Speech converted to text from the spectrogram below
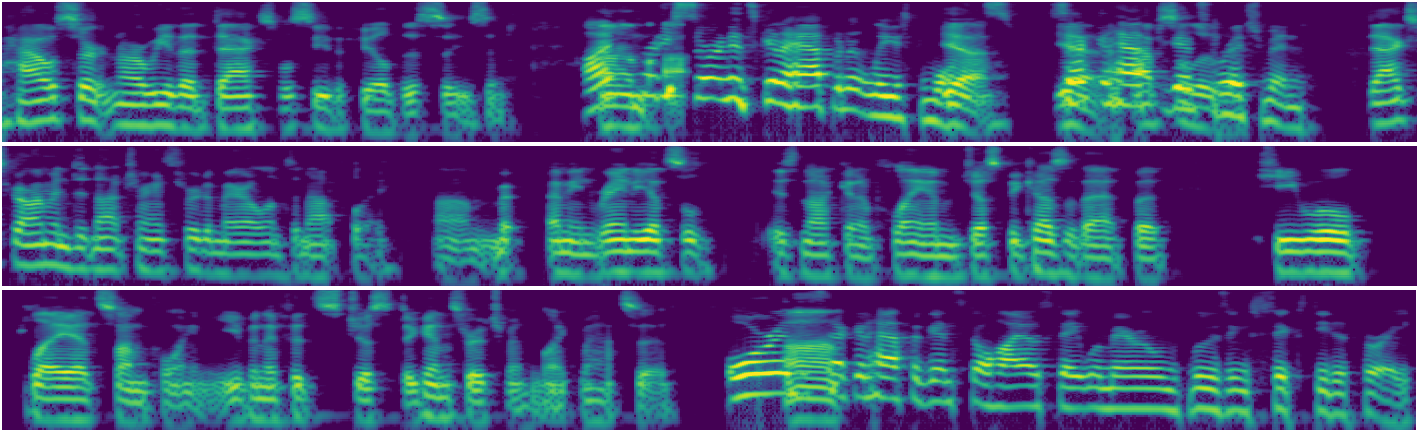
how certain are we that Daxx will see the field this season?" I'm Um, pretty certain it's going to happen at least once. yeah, Second half against. Richmond. Daxx Garman did not transfer to Maryland to not play. Um, I mean, Randy Edsall is not going to play him just because of that, but he will play at some point, even if it's just against Richmond, like Matt said. Or in the Um, second half against Ohio State when Maryland's losing 60 to 3.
